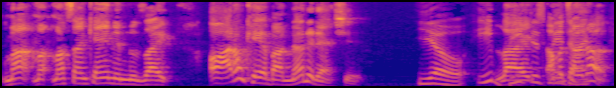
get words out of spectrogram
my, my my son Kanan was like, "Oh, I don't care about none of that shit." Yo, he Like, beat this man down, up.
